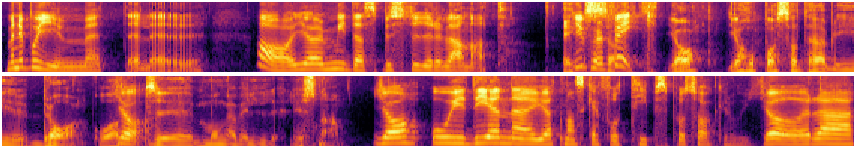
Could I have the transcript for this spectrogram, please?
man är på gymmet eller ja, gör middagsbestyr eller annat. Det är Exakt. perfekt. Ja, jag hoppas att det här blir bra och att Ja. eh, många vill lyssna. Ja, och idén är ju att man ska få tips på saker att göra,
